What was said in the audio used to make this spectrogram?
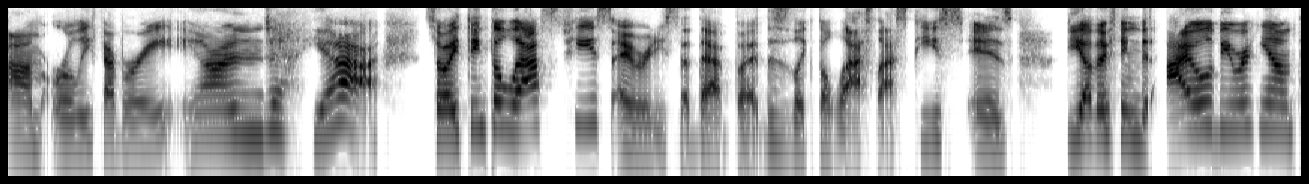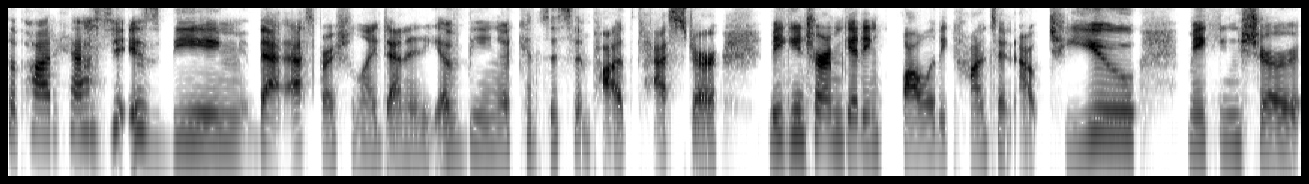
um, early February. And yeah, so I think the last piece, I already said that, but this is like the last, last piece is the other thing that I will be working on with the podcast is being that aspirational identity of being a consistent podcaster, making sure I'm getting quality content out to you, making sure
